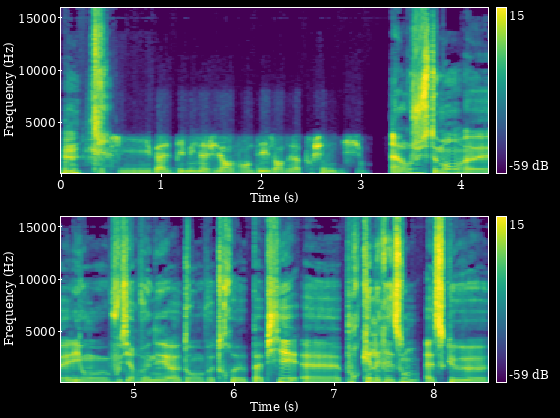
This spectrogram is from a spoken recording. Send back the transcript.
mmh. et qui va déménager en Vendée lors de la prochaine édition. Alors justement, et on, vous y revenez dans votre papier, pour quelles raisons est-ce que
